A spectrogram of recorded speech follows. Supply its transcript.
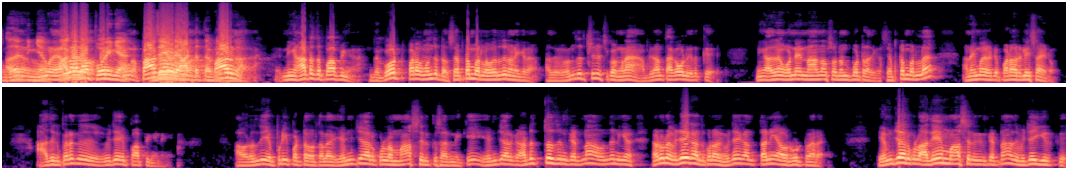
அதான் நீங்க உங்களை பார்க்க எல்லாரும் தான் போறீங்க. தான் பாருங்க. நீங்க ஆட்டத்தை பார்ப்பீங்க. இந்த கோட் படம் வந்துட்டோம். செப்டம்பர்ல வருதுன்னு நினைக்கிறேன். அது வந்துருச்சுன்னு வச்சுக்கோங்களேன். அப்படிதான் தகவல் இருக்கு. நீங்க அதான் உடனே நான் தான் சொன்னேன்னு போட்டுறாதீங்க. செப்டம்பர்ல அநேகமாக படம் ரிலீஸ் ஆயிடும். அதுக்கு பிறகு விஜய் பார்ப்பீங்க நீங்க. அவர் வந்து எப்படிப்பட்ட ஒரு தலை எம்ஜிஆருக்குள்ள மாசு இருக்கு சார் இன்னைக்கு. எம்ஜிஆருக்கு அடுத்ததுன்னு கேட்டால் வந்து நீங்க நடுவில் விஜயகாந்த் கூட விஜயகாந்த் தனி அவர் ரூட் வேற. எம்ஜிஆருக்குள்ள அதே மாசு இருக்குன்னு கேட்டால் அது விஜய்க்கு இருக்கு.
